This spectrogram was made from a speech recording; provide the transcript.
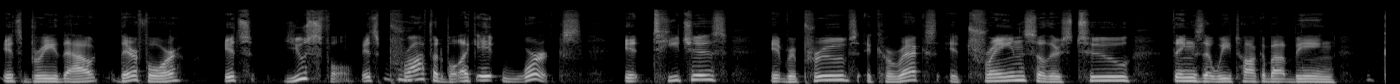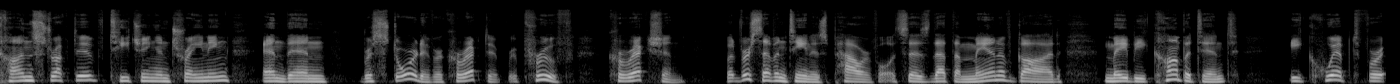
it's breathed out, therefore it's useful, it's mm-hmm. profitable, like it works. It teaches, it reproves, it corrects, it trains. So there's two things that we talk about being constructive, teaching and training, and then restorative or corrective, reproof, correction. But verse 17 is powerful. It says, That the man of God may be competent, equipped for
